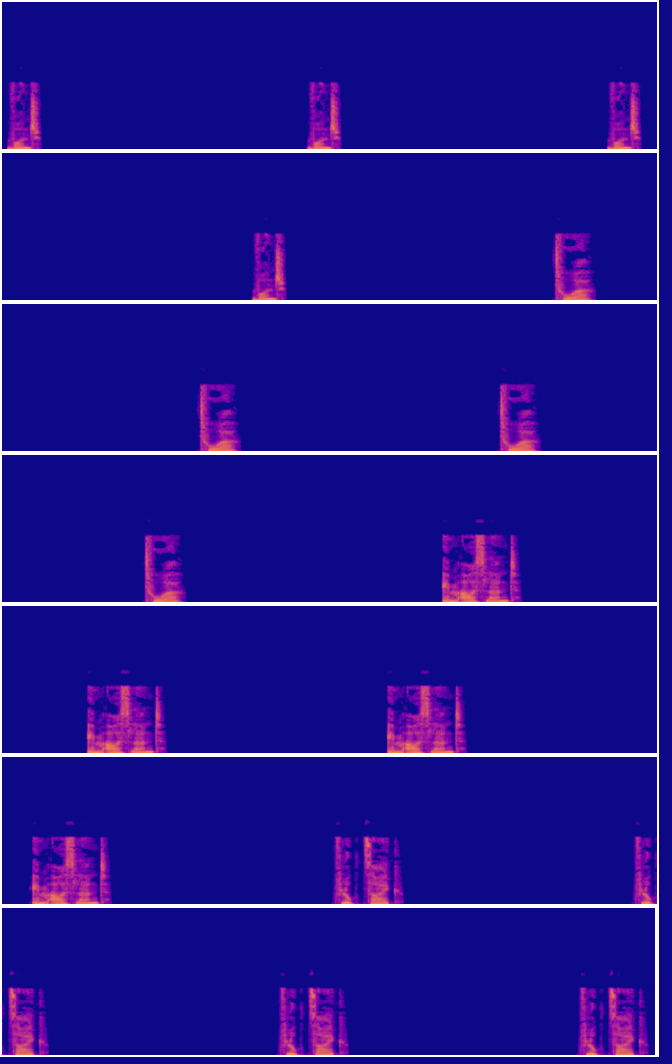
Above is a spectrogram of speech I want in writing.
Wunsch Wunsch. Wunsch. Wunsch. Tor. Tor. Tor. Tor. Im Ausland. Im Ausland. Im Ausland. Im Ausland. Flugzeug. Flugzeug. Flugzeug. Flugzeug.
